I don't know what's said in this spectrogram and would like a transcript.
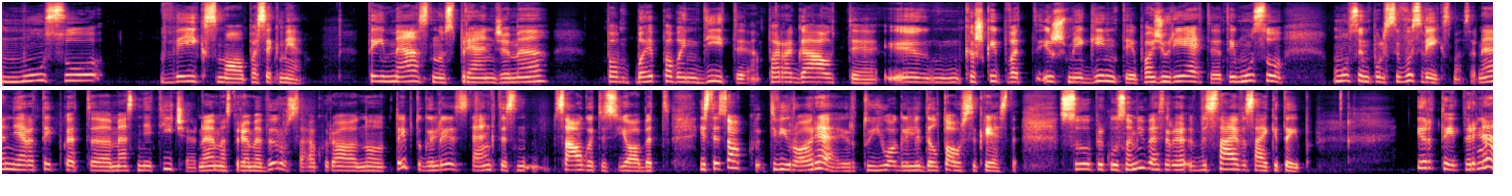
mūsų veiksmo pasekmė. Tai mes nusprendžiame paba pabandyti, paragauti, kažkaip vat, išmėginti, pažiūrėti. Tai mūsų mūsų impulsyvus veiksmas, ar ne? Nėra taip, kad e, mes netyčia, ar ne? Mes turėjome virusą, kurio, nu, taip, tu gali stengtis saugotis jo, bet jis tiesiog tvyro ore ir tu juo gali dėl to užsikrėsti. Su priklausomybės yra visai, visai kitaip. Ir taip ir ne,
